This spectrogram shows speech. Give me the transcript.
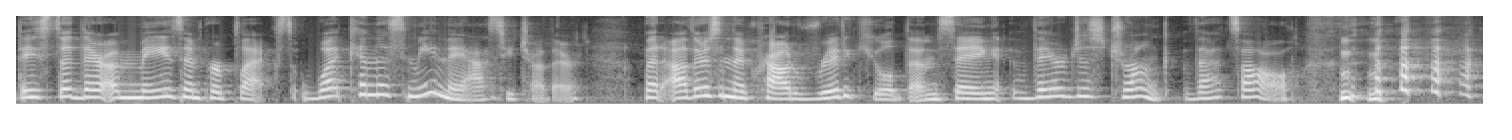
They stood there amazed and perplexed. What can this mean? They asked each other. But others in the crowd ridiculed them, saying, They're just drunk, that's all.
